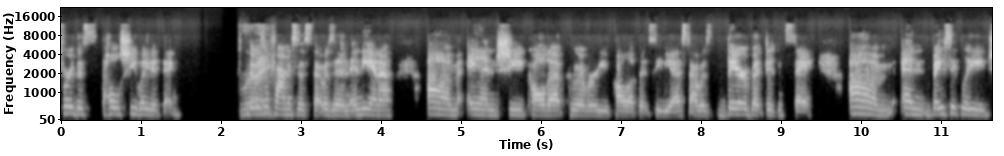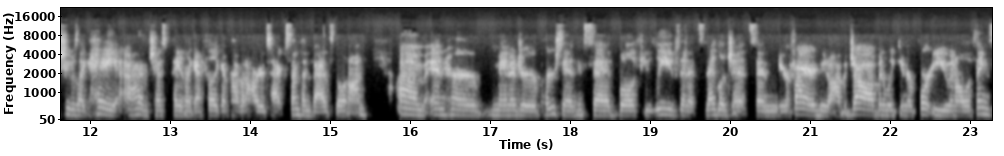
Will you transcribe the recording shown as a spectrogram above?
for this whole she waited thing right. there was a pharmacist that was in indiana um, and she called up whoever you call up at CVS. I was there, but didn't stay. Um, and basically, she was like, Hey, I have chest pain. Like, I feel like I'm having a heart attack. Something bad's going on. Um, and her manager person said, Well, if you leave, then it's negligence and you're fired and you don't have a job and we can report you and all the things.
